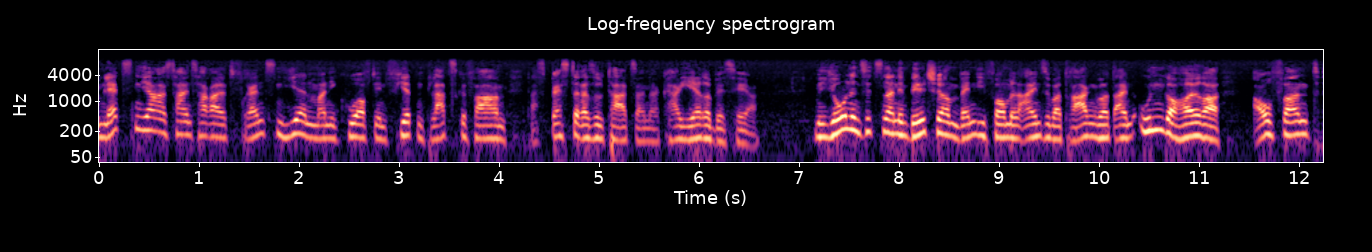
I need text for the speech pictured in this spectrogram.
Im letzten Jahr ist Heinz-Harald Frenzen hier in Manikur auf den vierten Platz gefahren. Das beste Resultat seiner Karriere bisher. Millionen sitzen an dem Bildschirm, wenn die Formel 1 übertragen wird. Ein ungeheurer Aufwand.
